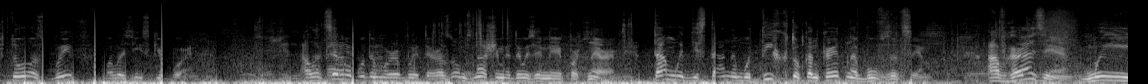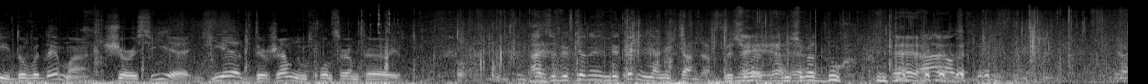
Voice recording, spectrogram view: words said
хто збив. Але це ми будемо робити разом з нашими друзями і партнерами. Там ми дістанемо тих, хто конкретно був за цим. А в Газі ми доведемо, що Росія є державним спонсором тероризму. Also wir können, wir können ja nicht anders. Дух. Das- Ja,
